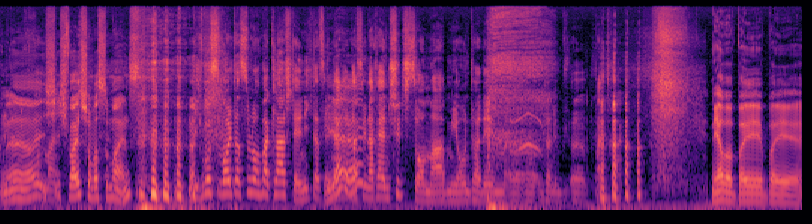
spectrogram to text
ja, ich, ich, weiß schon, was du meinst. ich muss, wollte das nur noch mal klarstellen. Nicht, dass, ich, ja, ja. dass wir nachher einen Shitstorm haben hier unter dem, äh, unter dem äh, Beitrag. Nee, aber bei, bei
